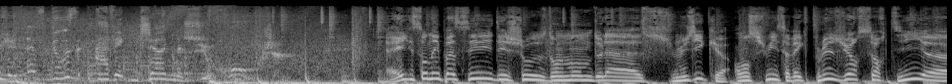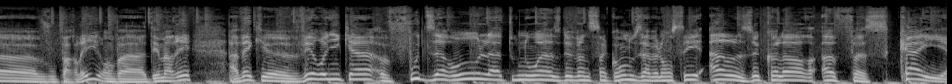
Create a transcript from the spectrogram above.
Le 9-12 avec John. Sur Rouge. Et il s'en est passé des choses dans le monde de la musique en Suisse avec plusieurs sorties. Euh, vous parlez, on va démarrer avec euh, Véronica Fuzzaro, la tounoise de 25 ans, nous a lancé All the Color of Sky.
